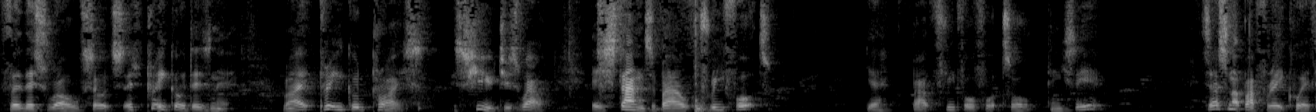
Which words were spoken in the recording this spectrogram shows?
for this roll. So it's, it's pretty good, isn't it? Right? Pretty good price. It's huge as well. It stands about three foot. Yeah, about three, four foot tall. Can you see it? So that's not bad for eight quid.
